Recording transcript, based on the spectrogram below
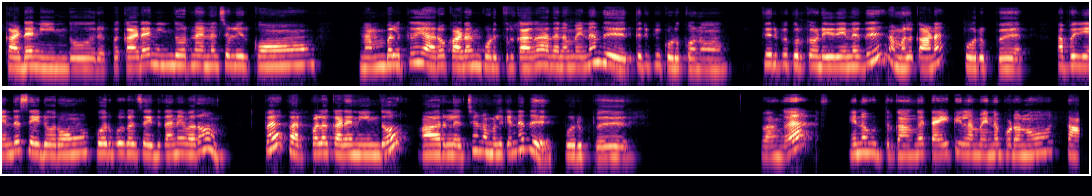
கடன் ஈந்தோர். இப்போ கடன் ஈந்தோர்னா என்ன சொல்லியிருக்கோம்? நம்மளுக்கு யாரோ கடன் கொடுத்துருக்காங்க. அதை நம்ம என்னது? திருப்பி கொடுக்கணும். திருப்பி கொடுக்க வேண்டியது என்னது? நம்மளுக்கான பொறுப்பு. அப்போ இது எந்த சைடு வரும்? பொறுப்புகள் சைடு தானே வரும். இப்போ பற்பல கடன் ஈந்தோர் ஆறு லட்சம் நம்மளுக்கு என்னது? பொறுப்பு. வாங்க. என்ன கொடுத்துருக்காங்க? டைட்டில் நம்ம என்ன போடணும்? தா-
